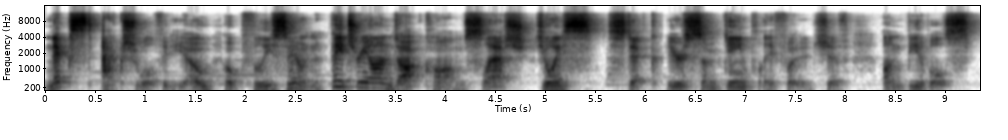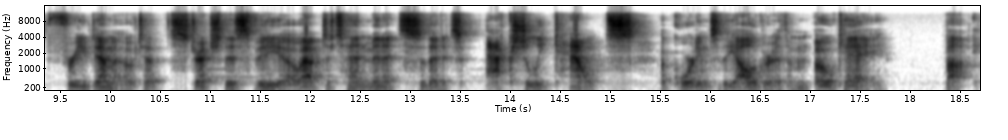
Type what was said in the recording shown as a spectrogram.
Next actual video, hopefully soon. Patreon.com slash Joyce Stick. Here's some gameplay footage of Unbeatable's free demo to stretch this video out to 10 minutes so that it actually counts according to the algorithm. Okay. Bye.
